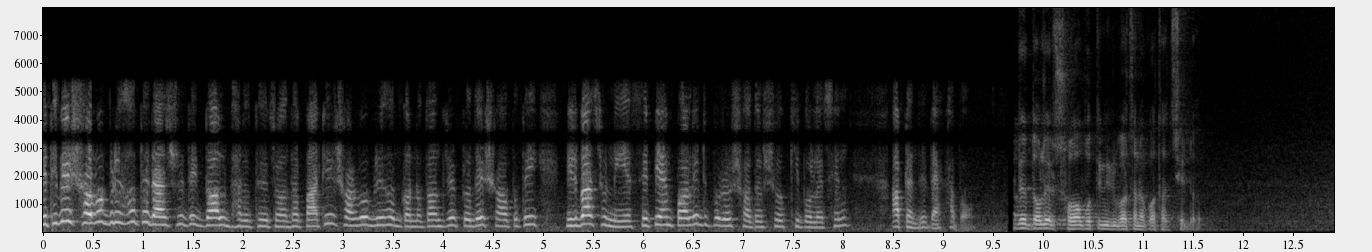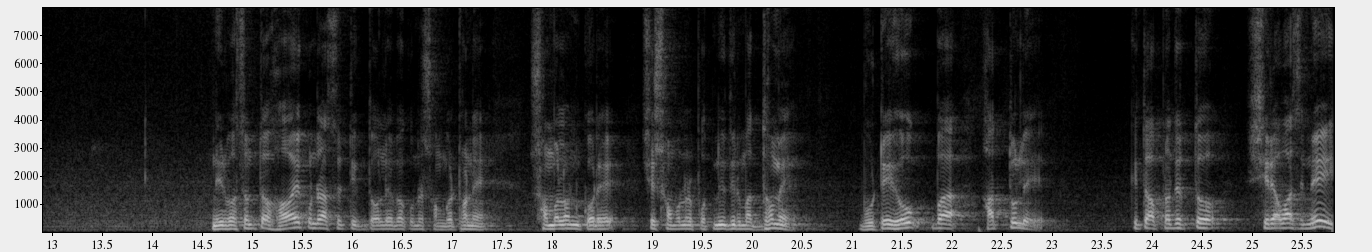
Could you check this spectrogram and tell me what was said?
পৃথিবীর সর্ববৃহৎ রাজনৈতিক দল ভারতীয় জনতা পার্টির সর্ববৃহৎ গণতন্ত্রের প্রদেশ সভাপতি নির্বাচন নিয়ে সিপিএম পলিট ব্যুরোর সদস্য কি বলেছেন, আপনাদের দেখাবো। আমাদের দলের সভাপতি নির্বাচনের কথা ছিল। নির্বাচন তো হয় কোনো রাজনৈতিক দলে বা কোনো সংগঠনে সম্মেলন করে, সে সম্মেলনের প্রতিনিধির মাধ্যমে, ভোটে হোক বা হাত তুলে। কিন্তু আপনাদের তো সের আওয়াজ নেই।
